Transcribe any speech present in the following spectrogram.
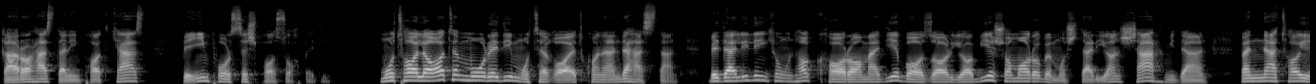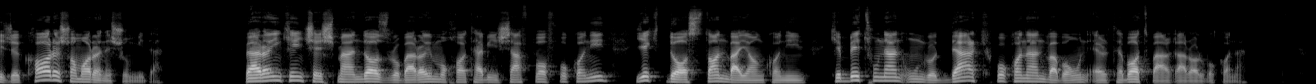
قرار هست در این پادکست به این پرسش پاسخ بدیم. مطالعات موردی متقاعد کننده هستند. به دلیل اینکه اونها کارآمدی بازاریابی شما رو به مشتریان شرح میدن و نتایج کار شما را نشون میدن. برای اینکه این چشمانداز رو برای مخاطبین شفاف بکنید یک داستان بیان کنین که بتونن اون رو درک بکنن و با اون ارتباط برقرار بکنن.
